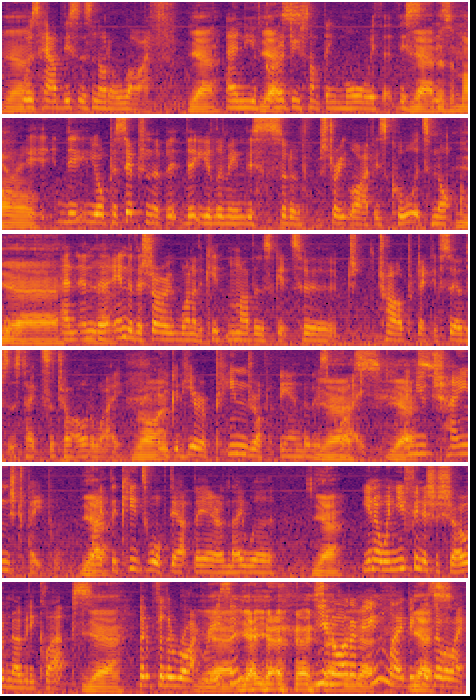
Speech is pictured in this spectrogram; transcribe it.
Yeah. was how this is not a life. Yeah. And you've got to do something more with it. This, Yeah, this, there's a moral. the, your perception that, that, that you're living this sort of street life is cool. It's not cool. Yeah, And and the end of the show, one of the kid, mothers gets her child protective services takes the child away. Right. And you could hear a pin drop at the end of this Yes, play. yes. And you changed people. Yeah. Like the kids walked out there and they were, Yeah. you know, when you finish a show and nobody claps. Yeah. But for the right Yeah, reason. yeah, yeah. You know what I mean? Like, because they were like-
